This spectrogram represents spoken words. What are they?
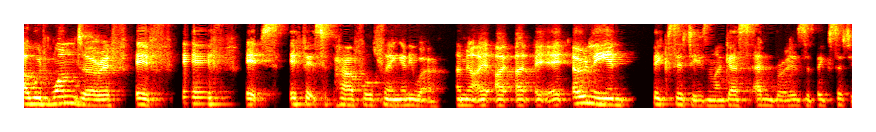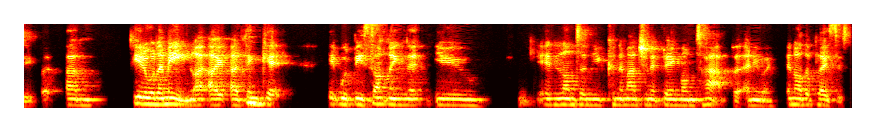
I would wonder if if if it's if it's a powerful thing anywhere. I mean, I, I, I only in big cities, and I guess Edinburgh is a big city, but um, you know what I mean. Like I, I think mm. it it would be something that you in London you can imagine it being on tap, but anyway, in other places.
